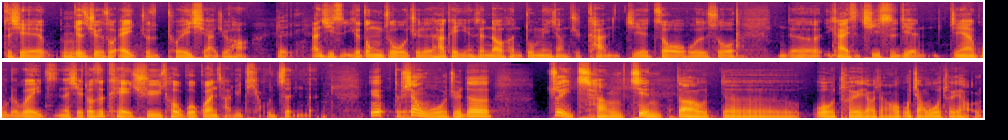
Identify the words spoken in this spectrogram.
这些嗯就是觉得说，哎、就是推起来就好。对，但其实一个动作，我觉得它可以延伸到很多面向去看节奏，或者说你的一开始起始点、肩胛骨的位置，那些都是可以去透过观察去调整的。因为像我觉得最常见到的卧推，然后讲我讲卧推好了，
